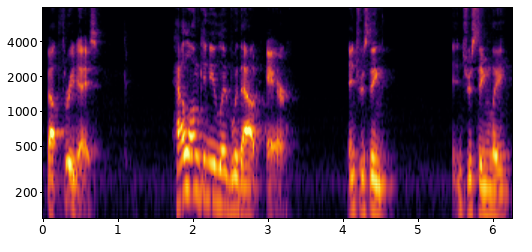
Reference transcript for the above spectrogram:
About three days. How long can you live without air? Interesting interestingly,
